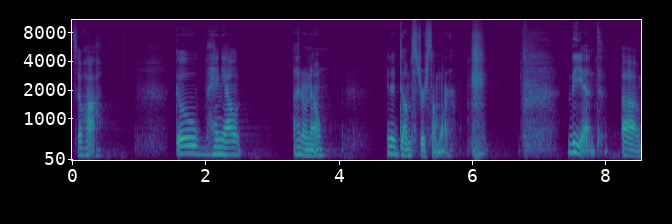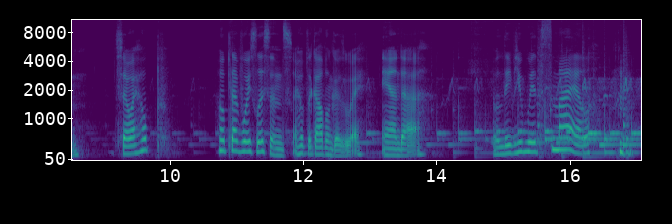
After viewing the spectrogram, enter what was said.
So, ha. Go hang out, I don't know, in a dumpster somewhere. the end. Um, so I hope hope that voice listens. I hope the goblin goes away. And uh, I will leave you with smile.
